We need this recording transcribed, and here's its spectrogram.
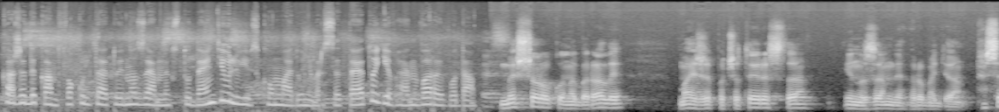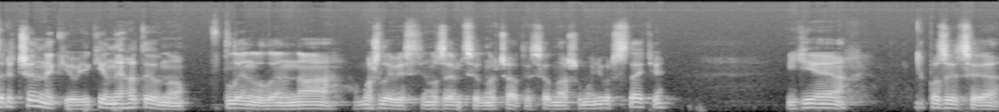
каже декан факультету іноземних студентів Львівського медуніверситету Євген Варивода. Ми щороку набирали майже по 400 іноземних громадян. Серед чинників, які негативно вплинули на можливість іноземців навчатися в нашому університеті, є позиція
